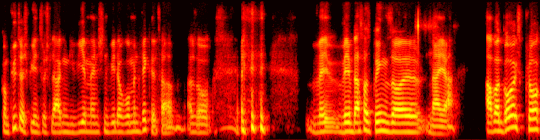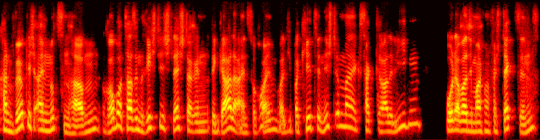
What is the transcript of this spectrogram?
Computerspielen zu schlagen, die wir Menschen wiederum entwickelt haben. Also, wem das was bringen soll, naja. Aber GoExplore kann wirklich einen Nutzen haben. Roboter sind richtig schlecht darin, Regale einzuräumen, weil die Pakete nicht immer exakt gerade liegen oder weil sie manchmal versteckt sind.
